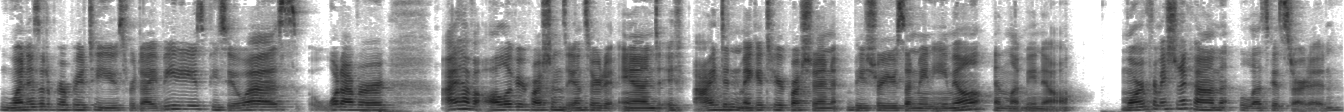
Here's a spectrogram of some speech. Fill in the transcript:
When is it appropriate to use for diabetes, PCOS, whatever? I have all of your questions answered. And if I didn't make it to your question, be sure you send me an email and let me know. More information to come. Let's get started.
